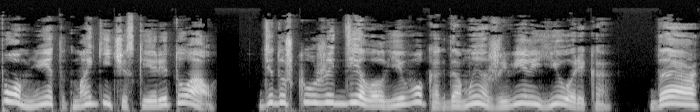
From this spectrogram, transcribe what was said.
помню этот магический ритуал. Дедушка уже делал его, когда мы оживили Йорика. Да,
